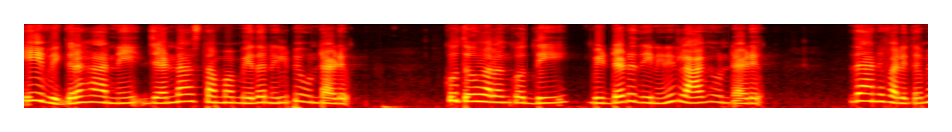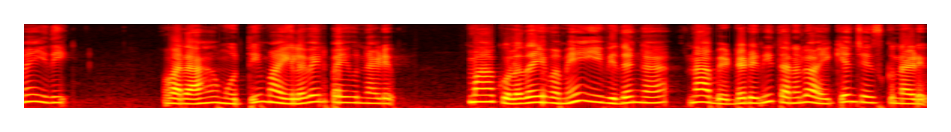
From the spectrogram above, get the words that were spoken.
ఈ విగ్రహాన్ని జెండా స్తంభం మీద నిలిపి ఉంటాడు. కుతూహలం కొద్దీ బిడ్డడు దీనిని లాగి ఉంటాడు. దాని ఫలితమే ఇది. వరాహమూర్తి మా ఇలవేలిపై ఉన్నాడు. మా కులదైవమే ఈ విధంగా నా బిడ్డడిని తనలో ఐక్యం చేసుకున్నాడు.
